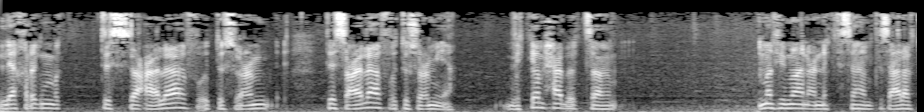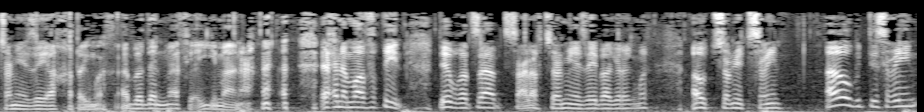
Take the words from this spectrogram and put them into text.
اللي آخر رقمك تسعة آلاف وتسعمية تسعة آلاف وتسعمية. بكم حابب تساهم؟ ما في مانع إنك تساهم 9900 زي آخر رقمك. ابدا ما في أي مانع. إحنا موافقين. تبغى تساهم 9900 زي باقي رقمك؟ أو 990 أو بال 90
